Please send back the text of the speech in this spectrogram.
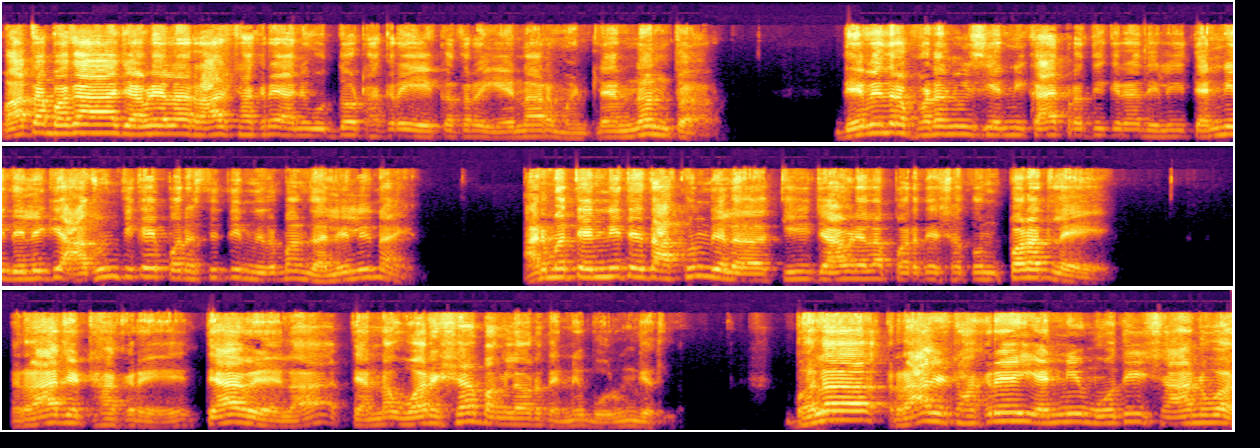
मग आता बघा ज्यावेळेला राज ठाकरे आणि उद्धव ठाकरे एकत्र येणार म्हटल्यानंतर देवेंद्र फडणवीस यांनी काय प्रतिक्रिया दिली? त्यांनी दिली की अजून ती काही परिस्थिती निर्माण झालेली नाही. आणि मग त्यांनी ते दाखवून दिलं की ज्या वेळेला परदेशातून परतले राज ठाकरे त्यावेळेला त्यांना वर्षा बंगल्यावर त्यांनी बोलून घेतलं. भलं राज ठाकरे यांनी मोदी शहांवर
